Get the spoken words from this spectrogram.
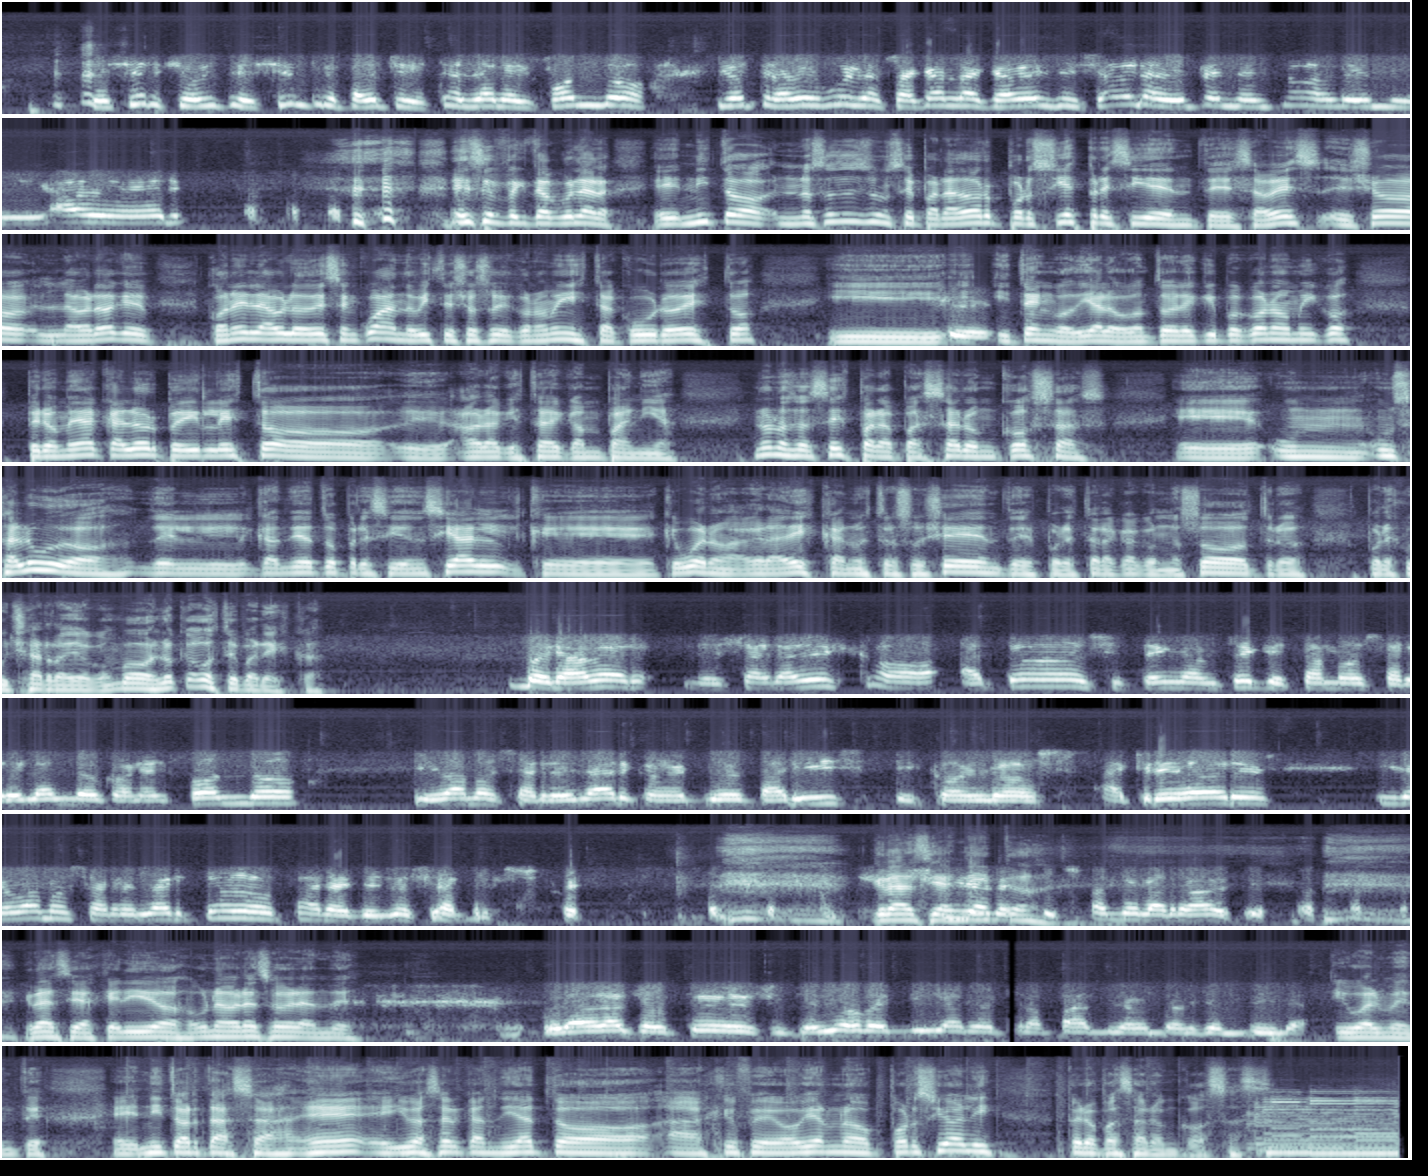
que Sergio, viste, siempre parece que está allá en el fondo y otra vez vuelve a sacar la cabeza y dice, ahora dependen todos de mí, a ver... es espectacular. Eh, Nito, nosotros es un separador por si es presidente, ¿sabes? Eh, yo, la verdad que con él hablo de vez en cuando, ¿viste? Yo soy economista, cubro esto y, tengo diálogo con todo el equipo económico, pero me da calor pedirle esto eh, ahora que está de campaña. ¿No nos haces para pasaron cosas? Eh, un, un, saludo del candidato presidencial que, que, bueno, agradezca a nuestros oyentes por estar acá con nosotros, por escuchar Radio con vos, lo que a vos te parezca. Bueno, a ver, les agradezco a todos y tengan fe que estamos arreglando con el fondo y vamos a arreglar con el Club de París y con los acreedores y lo vamos a arreglar todo para que yo sea preso. Gracias, Nito. escuchando la radio. Gracias, querido. Un abrazo grande. Un abrazo a ustedes y que Dios bendiga a nuestra patria, nuestra Argentina. Igualmente. Eh, Nito Artaza eh, iba a ser candidato a jefe de gobierno por Scioli, pero pasaron cosas.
